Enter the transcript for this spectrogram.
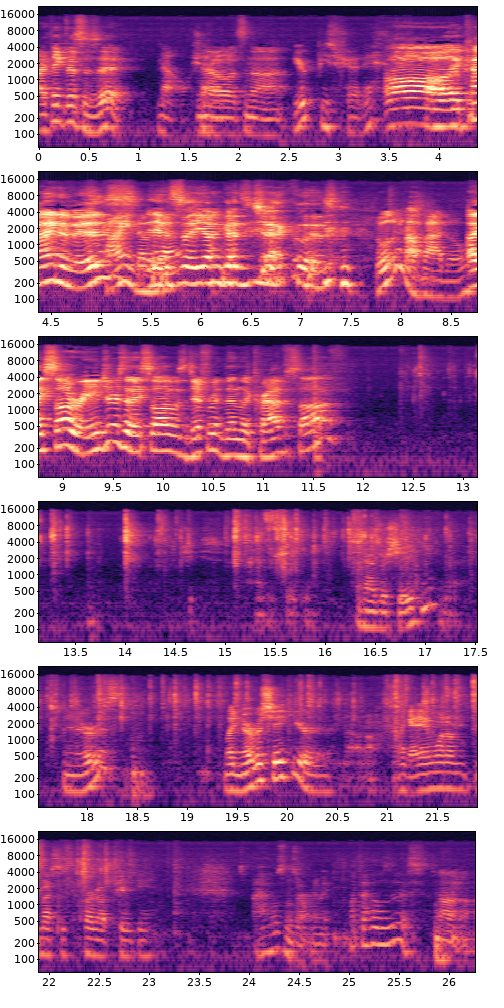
I think this is it. No. Shut No, up. it's not. You're a piece of shit, eh? Oh, it kind of is. Kind of, It's a Young Guns checklist. Those are not bad though. I saw Rangers and I saw it was different than the Kravtsov. Jeez. Hands are shaky. Your hands are shaky. You nervous? Like nervous shaky or? No, no. Like I didn't want to mess this card up shaky. Ah, those ones aren't really. What the hell is this? I don't know.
